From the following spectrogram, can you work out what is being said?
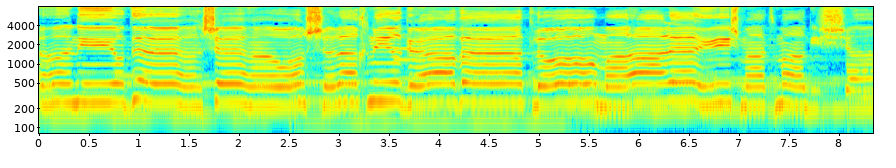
אני יודע שהראש שלך נרגע ואת לא מראה לאיש מה את מרגישה.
